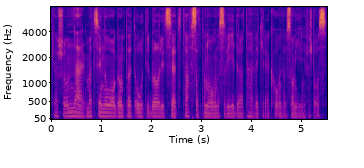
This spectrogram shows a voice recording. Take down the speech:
kanske har närmat sig någon på ett otillbörligt sätt, tafsat på någon och så vidare, att det här väcker reaktioner hos omgivningen förstås.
